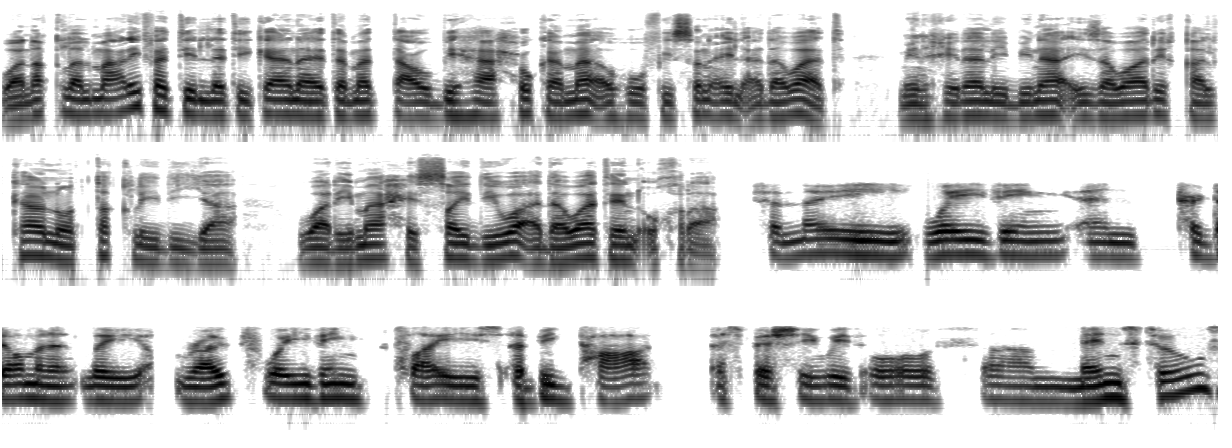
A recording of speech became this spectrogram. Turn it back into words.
ونقل المعرفة التي كان يتمتع بها حكماؤه في صنع الأدوات من خلال بناء زوارق الكانو التقليدية ورماح الصيد وأدوات أخرى For me, weaving and predominantly rope weaving plays a big part, especially with all of um, men's tools.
